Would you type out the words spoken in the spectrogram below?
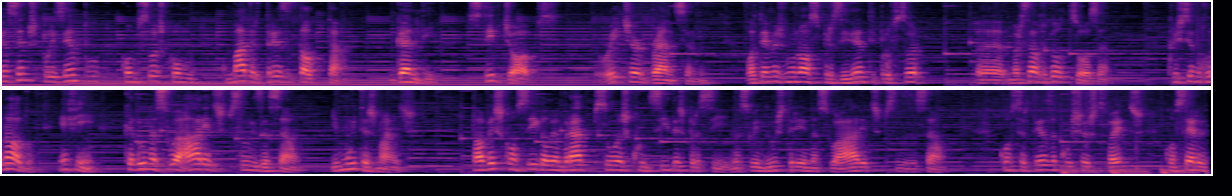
Pensemos, por exemplo, com pessoas como Madre Teresa de Calcutá, Gandhi, Steve Jobs, Richard Branson, ou até mesmo o nosso presidente e professor uh, Marcelo Rebelo de Sousa. Cristiano Ronaldo, enfim, cada um na sua área de especialização e muitas mais. Talvez consiga lembrar de pessoas conhecidas para si, na sua indústria e na sua área de especialização. Com certeza, com os seus defeitos, consegue,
